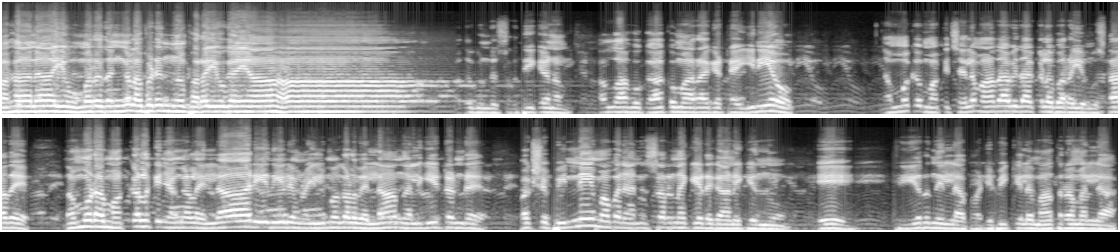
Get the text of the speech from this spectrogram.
മഹാനായ ഉമർ തങ്ങൾ അവിടുന്ന് പറയുകയാ. അതുകൊണ്ട് ശ്രദ്ധിക്കണം. അള്ളാഹു കാക്കുമാറാകട്ടെ. ഇനിയോ നമുക്ക് മക്ക ചില മാതാപിതാക്കൾ പറയും ഉസ്താദെ നമ്മുടെ മക്കൾക്ക് ഞങ്ങൾ എല്ലാ രീതിയിലും ഇൽമകളും എല്ലാം നൽകിയിട്ടുണ്ട്. പക്ഷെ പിന്നെയും അവൻ അനുസരണക്കേട് കാണിക്കുന്നു. ഏ തീർന്നില്ല. പഠിപ്പിക്കൽ മാത്രമല്ല.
